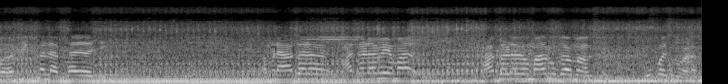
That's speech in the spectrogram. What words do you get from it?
બોક્સી અડધી કલાક થાય હજી. હમણાં આગળ આગળ હવે આગળ હવે મારું ગામ આવશે, ઉપસવાળા.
